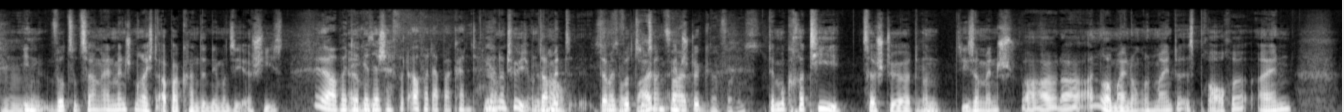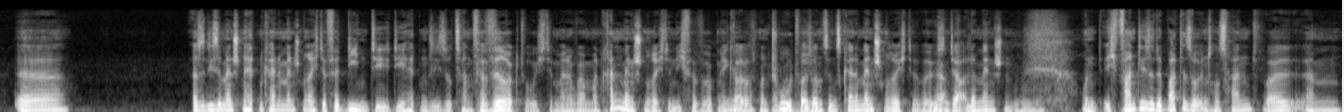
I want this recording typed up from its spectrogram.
Mhm. ihnen wird sozusagen ein Menschenrecht aberkannt, indem man sie erschießt. Ja, aber der Ähm, Gesellschaft wird auch was aberkannt. Ja, natürlich. Und genau. damit, damit wird sozusagen ein Seiten Stück der Verlust. Demokratie zerstört. Mhm. Und dieser Mensch war da anderer Meinung und meinte, es brauche ein, äh, also diese Menschen hätten keine Menschenrechte verdient, die, die hätten sie sozusagen verwirkt, wo ich der Meinung war, man kann Menschenrechte nicht verwirken, egal Ja, was man kann man tut, weil sonst sind es keine Menschenrechte, weil wir Ja. sind ja alle Menschen. Mhm. Und ich fand diese Debatte so interessant, weil ähm,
